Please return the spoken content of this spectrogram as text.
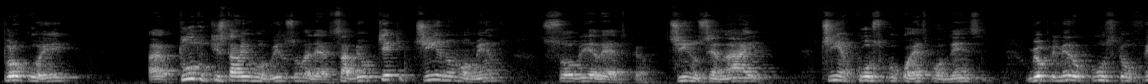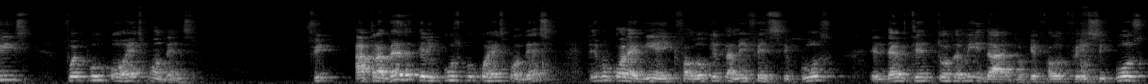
procurei uh, tudo que estava envolvido sobre elétrica, saber o que, que tinha no momento sobre elétrica. Tinha o Senai, tinha curso por correspondência. O meu primeiro curso que eu fiz foi por correspondência. Através daquele curso por correspondência, teve um coleguinha aí que falou que ele também fez esse curso. Ele deve ter toda a minha idade, porque ele falou que fez esse curso.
